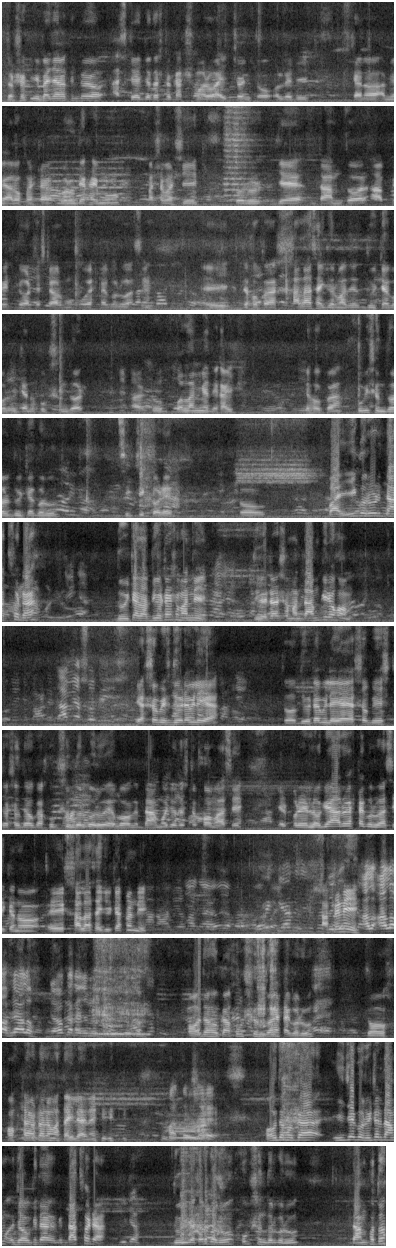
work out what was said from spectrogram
দর্শক এই বাজারও কিন্তু আজকে যথেষ্ট কাস্টমারও আইছেন তো অলরেডি কেন আমি আরও কয়েকটা গরু দেখাইমু। পাশাপাশি গরুর যে দাম দর আপডেট দেওয়ার চেষ্টা করব ও একটা গরু আছে। এই দেখো খালা সাইজের মাঝে দুইটা গরু, কেন খুব সুন্দর। আর একটু কল্যাণ দেখাই। দেখো খুবই সুন্দর দুইটা গরু চিকচিক করে। তো, ভাই, এই গরুর দাঁত কটা? দুইটা দাঁত, দুইটা সমান নেই দুইটার সমান। দাম কীরকম? একশো বিশ। দুইটা মিলাইয়া? তো দুইটা মিলাইয়া একশো বিশ দর্শক দেহকা খুব সুন্দর গরু এবং দামও যথেষ্ট কম আছে। এরপরে লগে আরও একটা গরু আছে কেন এই খালা সাইকেল কি আপনার নেই আপনি নেই কাটা ও দেহকা খুব সুন্দর একটা গরু। তো হকটা ওটার মাথাইলা নাই। ও দেহকা এই যে গরুটার দাম যাও কিতা দাঁত কয়টা? দুই জাতের গরু খুব সুন্দর গরু। দাম কত?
